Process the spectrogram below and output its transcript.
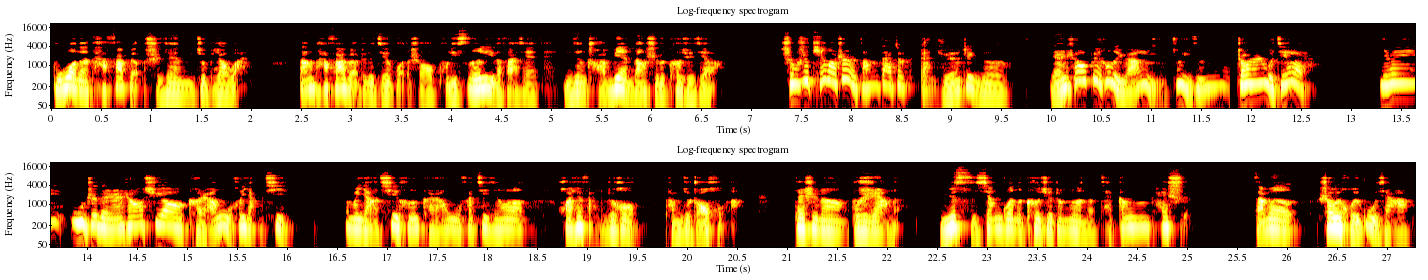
不过呢，他发表的时间就比较晚。当他发表这个结果的时候，普利斯特利的发现已经传遍当时的科学界了。是不是听到这儿，咱们大家感觉这个燃烧背后的原理就已经昭然若揭了呀？因为物质的燃烧需要可燃物和氧气，那么氧气和可燃物发进行了化学反应之后，它们就着火了。但是呢，不是这样的，与此相关的科学争论呢才刚刚开始。咱们稍微回顾一下啊，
